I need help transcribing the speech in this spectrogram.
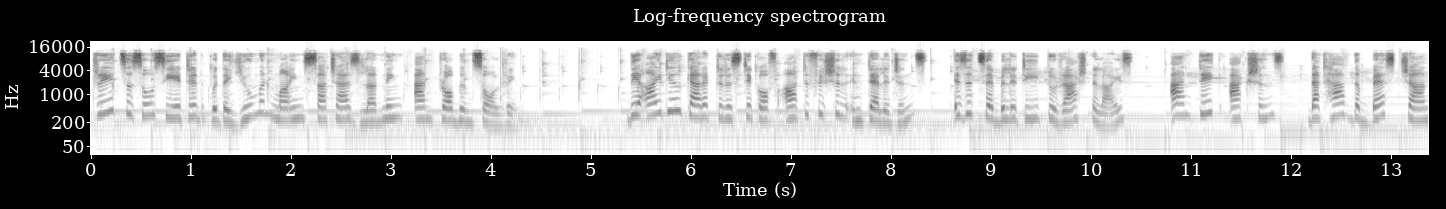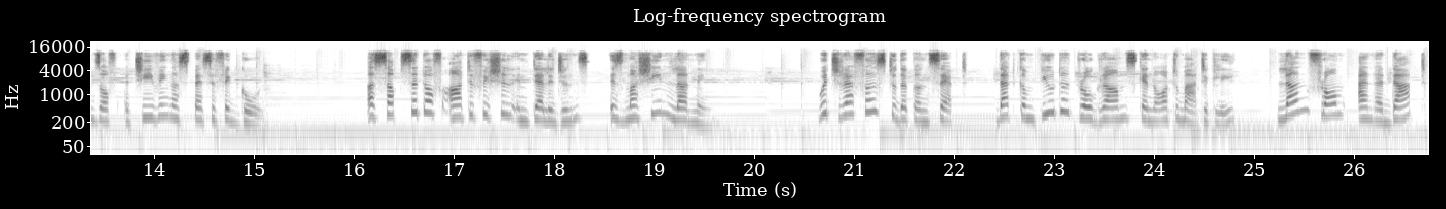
traits associated with the human mind, such as learning and problem solving. The ideal characteristic of artificial intelligence is its ability to rationalize and take actions that have the best chance of achieving a specific goal. A subset of artificial intelligence is machine learning, which refers to the concept that computer programs can automatically learn from and adapt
